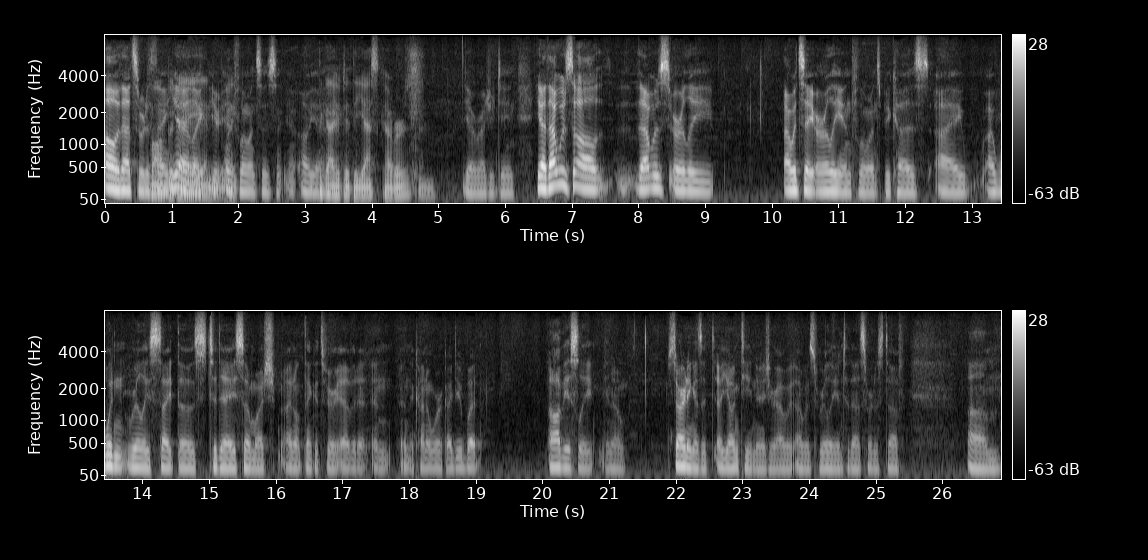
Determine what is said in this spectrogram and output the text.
oh, that sort of Vaughn thing. Yeah, like and, your like, influences. Uh, oh, yeah. the guy who did the Yes covers, and Yeah, Roger Dean. Yeah, that was all. That was early. I would say early influence because I I wouldn't really cite those today so much. I don't think it's very evident in in the kind of work I do. But obviously, you know, starting as a, a young teenager, I was really into that sort of stuff. Um,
